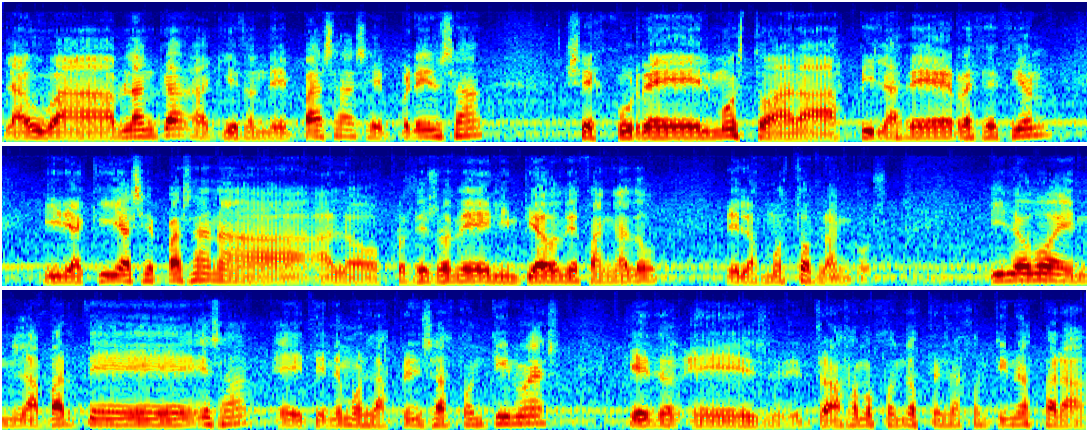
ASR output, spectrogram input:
la uva blanca, aquí es donde pasa, se prensa, se escurre el mosto a las pilas de recepción y de aquí ya se pasan a, los procesos de limpiado de fangado de los mostos blancos. Y luego en la parte esa eh, tenemos las prensas continuas, que eh, trabajamos con dos prensas continuas para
